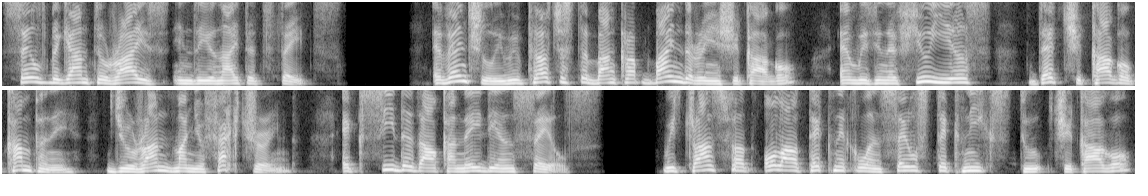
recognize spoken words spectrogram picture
Sales began to rise in the United States. Eventually, we purchased a bankrupt bindery in Chicago, and within a few years, that Chicago company, Durand Manufacturing, exceeded our Canadian sales. We transferred all our technical and sales techniques to Chicago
